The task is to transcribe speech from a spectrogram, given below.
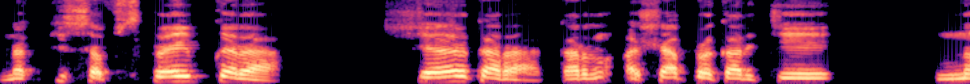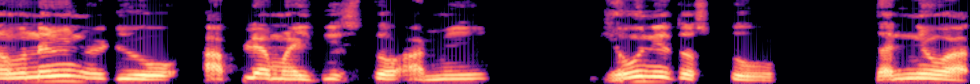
नक्की सबस्क्राईब करा शेअर करा कारण अशा प्रकारचे नवनवीन व्हिडिओ आपल्या माहितीस तो आम्ही घेऊन येत असतो. धन्यवाद.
